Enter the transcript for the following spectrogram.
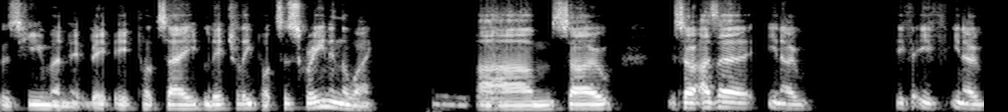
as human. It, it, it puts a literally puts a screen in the way. Mhm. Um, so, so as a you know, if if you know,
